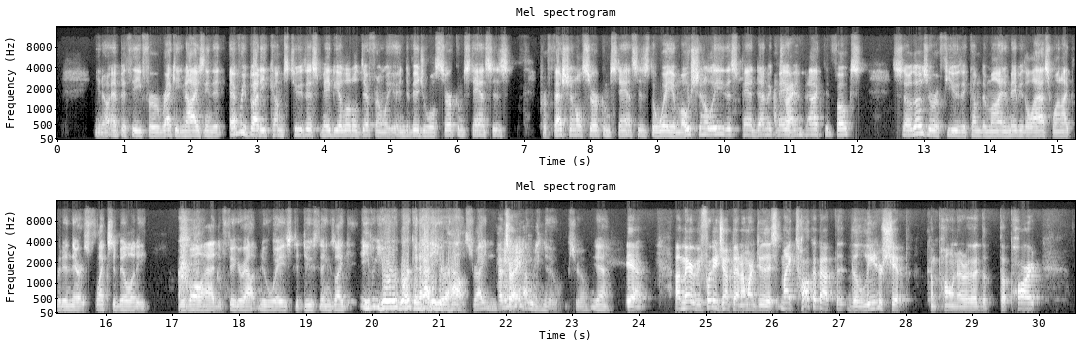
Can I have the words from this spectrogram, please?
You know, empathy for recognizing that everybody comes to this maybe a little differently, individual circumstances, professional circumstances, the way emotionally this pandemic That's may right. have impacted folks. So those are a few that come to mind. And maybe the last one I put in there is flexibility. We've all had to figure out new ways to do things like even you're working out of your house, right? And That's right. That was new. Sure. Yeah. Yeah. Uh, Mary, before you jump in, I want to do this. Mike, talk about the, the leadership component or the, the part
